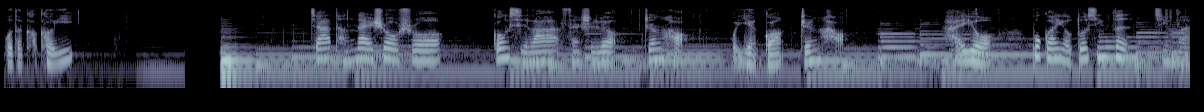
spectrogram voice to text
我的扣扣一。加藤奈寿说：“恭喜啦，三十六，真好，我眼光真好。”还有，不管有多兴奋，今晚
